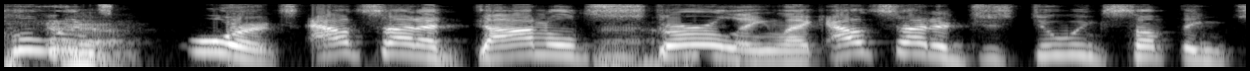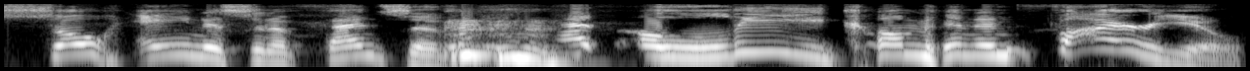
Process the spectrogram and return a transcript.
Who in sports outside of Donald Sterling, like outside of just doing something so heinous and offensive, had a league come in and fire you?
